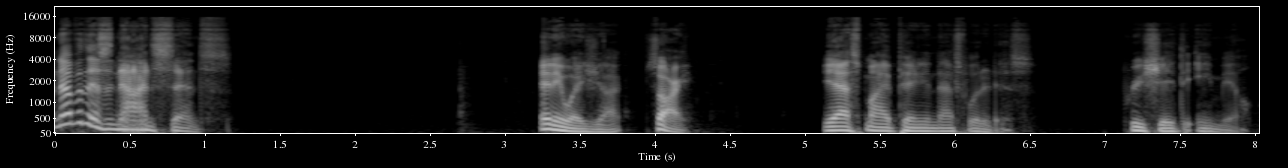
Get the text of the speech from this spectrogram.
Enough of this nonsense. Anyway, Jacques, sorry. You asked my opinion. That's what it is. Appreciate the email.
